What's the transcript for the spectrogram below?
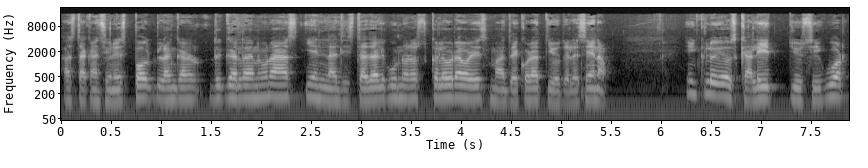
hasta canciones pop galardonadas y en la lista de algunos de los colaboradores más decorativos de la escena, incluidos Khalid, Juicy WRLD,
